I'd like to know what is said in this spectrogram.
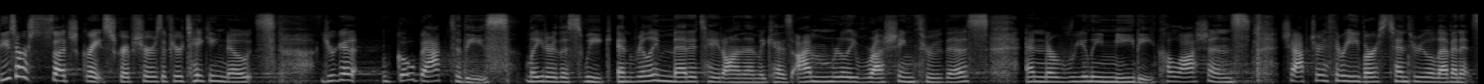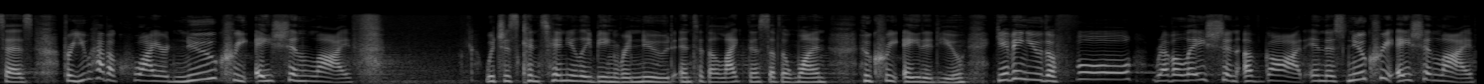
These are such great scriptures. If you're taking notes, you're going to go back to these later this week and really meditate on them because I'm really rushing through this and they're really meaty. Colossians chapter 3 verse 10 through 11 it says, "For you have acquired new creation life." Which is continually being renewed into the likeness of the one who created you, giving you the full revelation of God in this new creation life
